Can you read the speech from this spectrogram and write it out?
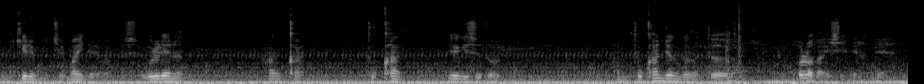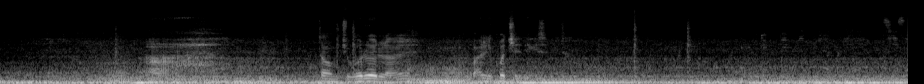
근데 기름이 제일 많이 내려가고 있어요. 원래는 한 칸, 두 칸, 여기서도 한 두 칸 정도는 더 올라가 있어야 되는데, 아, 다음 주 월요일 날 빨리 고쳐야 되겠습니다. 600m 앞에 시속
